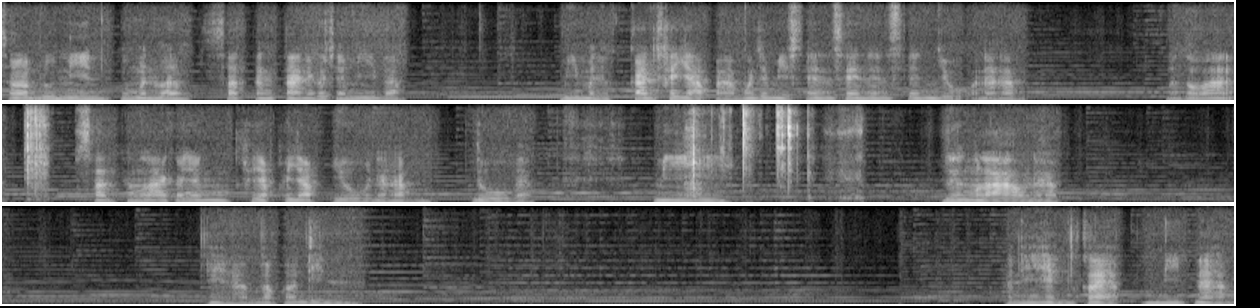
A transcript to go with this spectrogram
สำหรับรุ่นนี้ก็เหมือนว่าสัตว์ต่างๆเนี่ยก็จะมีแบบ มีเหมือนการขยับนะครับก็จะมีเส้นเส้นเส้นเส้นอยู่นะครับเหมือนกับว่าสัตว์ทั้งหลายก็ยังขยับขยับอยู่นะครับ ดูแบบมีเรื่องราวนะครับนี่ครับแล้วก็ดิน อันนี้เห็นแกลบนิดนะครับ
